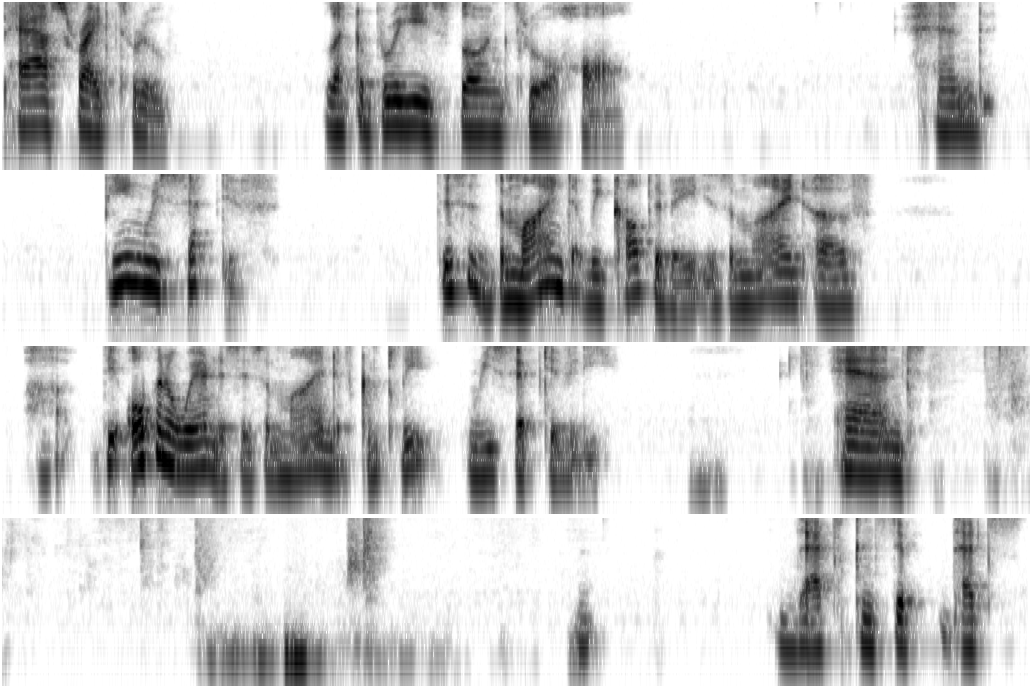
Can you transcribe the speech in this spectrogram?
pass right through like a breeze blowing through a hall. And being receptive. This is the mind that we cultivate is a mind of uh, the open awareness is a mind of complete receptivity. And that's that's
